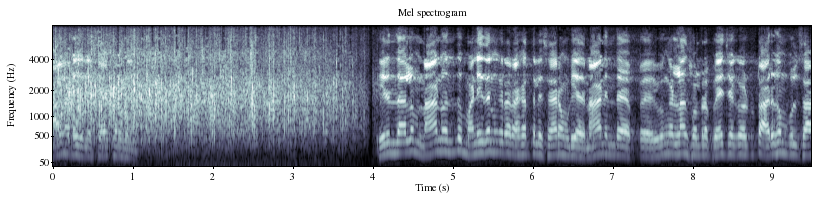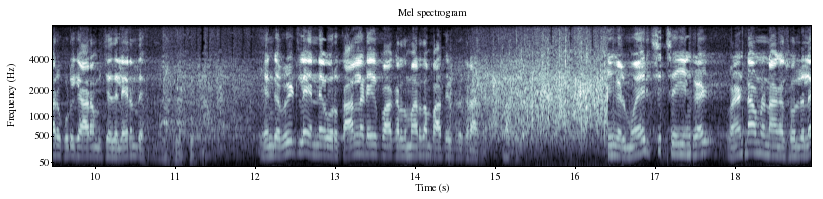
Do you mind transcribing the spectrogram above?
கால்நடையில் சேர்க்கறதில்லை இருந்தாலும் நான் வந்து மனிதன்கிற ரகத்தில் சேர முடியாது. நான் இந்த இவங்கள்லாம் இவங்கெல்லாம் சொல்கிற பேச்சை கேட்டுட்டு அருகம்புல் சாறு குடிக்க ஆரம்பித்ததுலேருந்து எங்கள் வீட்டில் என்னை ஒரு கால்நடையை பார்க்குறது மாதிரி தான் பார்த்துட்டு இருக்கிறாங்க. நீங்கள் முயற்சி செய்யுங்கள். வேண்டாம்னு நாங்கள் சொல்லலை.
